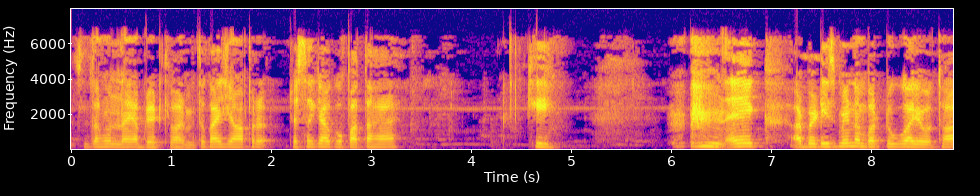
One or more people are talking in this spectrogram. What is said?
चलता हूँ नए अपडेट के बारे में। तो गाइस यहाँ पर जैसा कि आपको पता है कि एक एडवर्टीजमेंट नंबर टू का जो था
